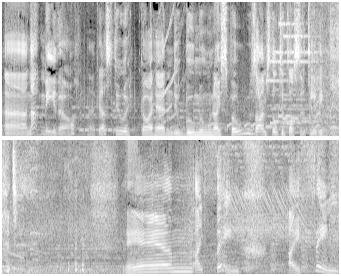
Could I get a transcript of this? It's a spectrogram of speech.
Uh, not me, though. Okay, let's do go ahead and do Boo Moon, I suppose. Oh, I'm still too close to the TV. and I think... I think...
